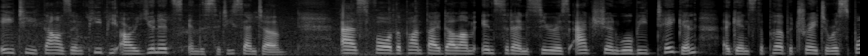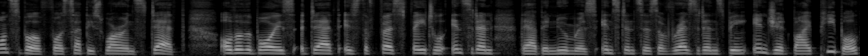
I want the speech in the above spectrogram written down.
80,000 PPR units in the city centre. As for the Pantai Dalam incident, serious action will be taken against the perpetrator responsible for Sathiswaran's death. Although the boy's death is the first fatal incident, there have been numerous instances of residents being injured by people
